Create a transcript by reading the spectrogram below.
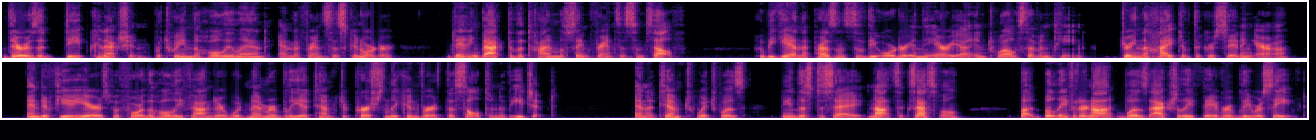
There is a deep connection between the Holy Land and the Franciscan order, dating back to the time of St. Francis himself, who began the presence of the order in the area in 1217, during the height of the crusading era, and a few years before the holy founder would memorably attempt to personally convert the Sultan of Egypt an attempt which was, needless to say, not successful, but believe it or not, was actually favorably received,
